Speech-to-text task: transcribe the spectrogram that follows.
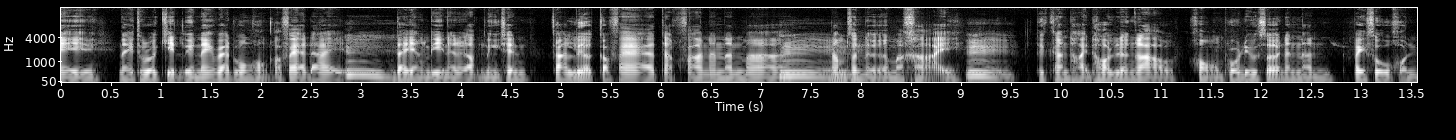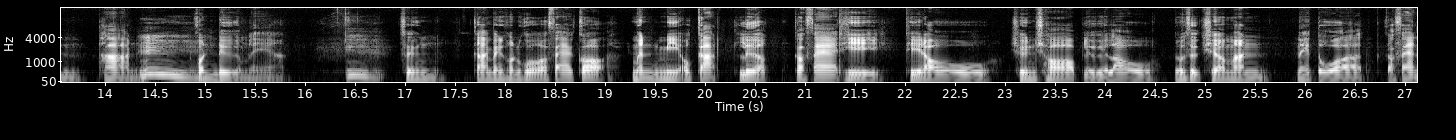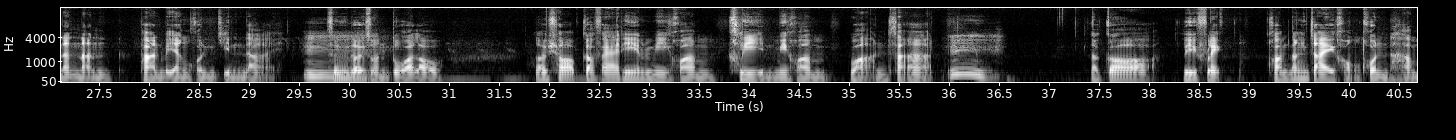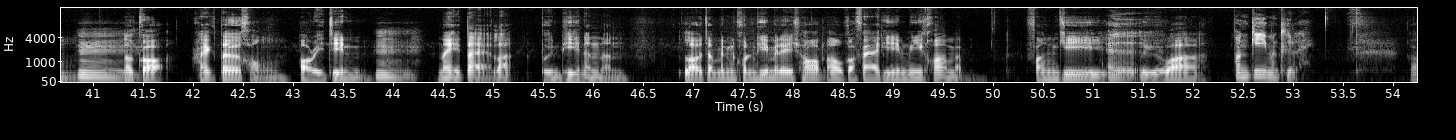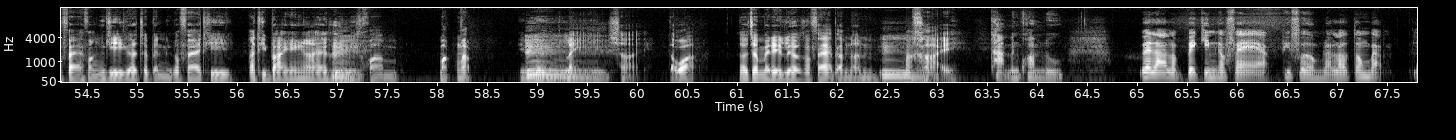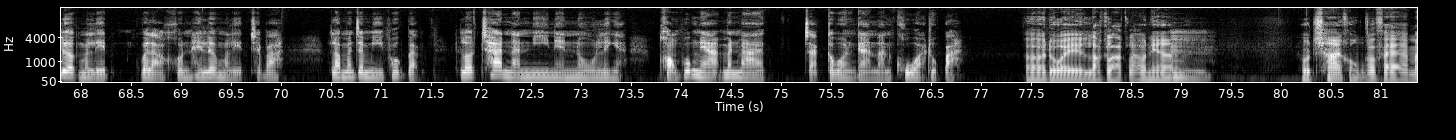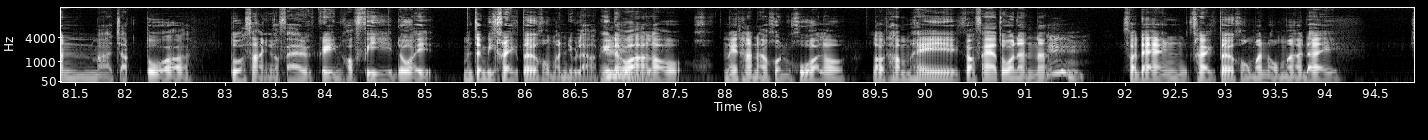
ในธุรกิจหรือในแวดวงของกาแฟได้อืมได้อย่างดีในระดับหนึ่ง เช่น การเลือกกาแฟจากฟาร์มนั้นๆ มาอืมนำเสนอมาขายอืมหรือการถ่ายทอดเรื่องราวของโปรดิวเซอร์นั้นๆ ไปสู่คนทานอืมคนดื่มอะไรอย่างเงี้ยครับอืมซึ่งการเป็นคนคั่วกาแฟก็เหมือนมีโอกาสเลือก กาแฟที่ที่เราชื่นชอบหรือเรารู้สึกเชื่อมั่นในตัวกาแฟนั้นๆ ผ่านไปยังคนกินได้อืมซึ่งโดยส่วนตัวเรา เราชอบกาแฟที่มันมีความคลีน มีความหวานสะอาดอืมแล้วก็ reflect ความตั้งใจของคนทำอืมแล้วก็ character ของ origin อืมในแต่ละพื้นที่นั้นๆ เราจะเป็นคนที่ไม่ได้ชอบเอากาแฟที่มีความแบบ funky เออหรือว่า funky มันคืออะไร กาแฟ funky ก็จะเป็นกาแฟที่อธิบายง่ายๆ ก็คืออืมมีความหมักหมักๆนิดนึงอืมอะไรอย่างงี้ใช่ แต่ว่าเราจะไม่ได้เลือกกาแฟแบบนั้นอืมมาขาย ถามเป็นความรู้ เวลาเราไปกินกาแฟอะพี่เฟิร์มแล้วเราต้องแบบเลือกเมล็ด เวลาคนให้เลือกเมล็ดใช่ปะแล้วมันจะมีพวกแบบรสชาตินั้นนี้นั่นโน่นอะไรเงี้ยของพวกเนี้ยมันมาจากกระบวนการนั้นคั่วถูกปะเออโดยหลักๆแล้วเนี่ยอืม รสชาติของกาแฟมันมาจากตัวตัวสารกาแฟหรือ green coffee โดยมันจะมี character ของมันอยู่แล้ว เพียงแต่อืมว่าเราในฐานะคนคั่วเราเราทำให้กาแฟตัวนั้นน่ะอืมแสดง character ของมันออกมาได้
